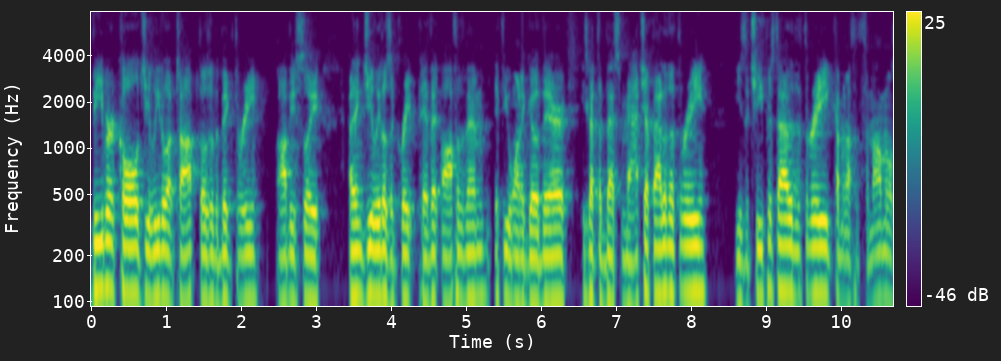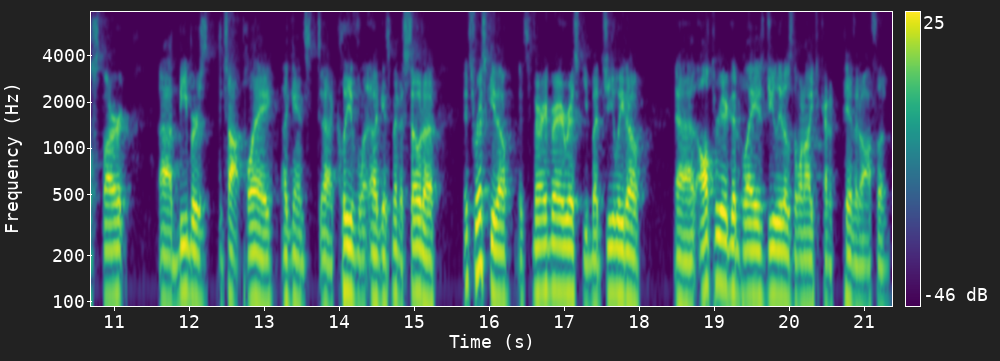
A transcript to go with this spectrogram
Bieber, Cole, Giolito up top. Those are the big three, obviously. I think Giolito's a great pivot off of them if you want to go there. He's got the best matchup out of the three. He's the cheapest out of the three, coming off a phenomenal start. Uh, Bieber's the top play against uh, Cleveland against Minnesota. It's risky though. It's very very risky. But Giolito, uh, all three are good plays. Giolito's the one I like to kind of pivot off of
